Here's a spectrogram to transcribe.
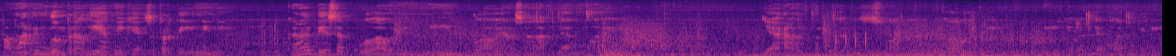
Pak Marvin belum pernah lihat nih kayak seperti ini nih. Karena biasa pulau ini pulau yang sangat damai. Jarang terjadi sesuatu di pulau ini di zaman-zaman ini.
